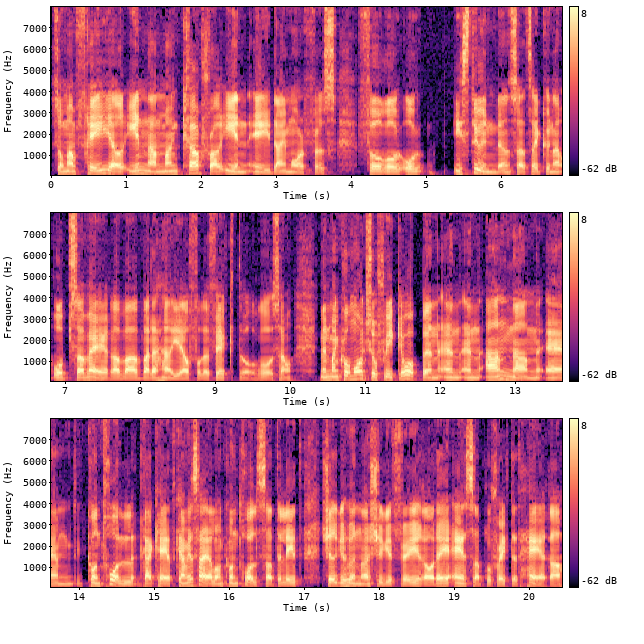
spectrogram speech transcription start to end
som man frigör innan man kraschar in i Dimorphos för att i stunden så att säga kunna observera vad, vad det här ger för effekter och så. Men man kommer också skicka upp en, en, en annan eh, kontrollraket kan vi säga, eller en kontrollsatellit 2024 och det är ESA-projektet Hera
